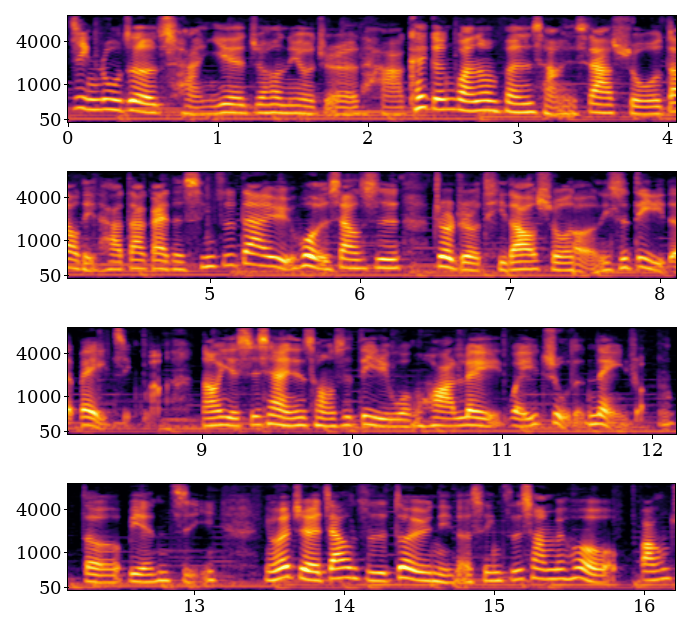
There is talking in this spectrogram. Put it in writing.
进入这个产业之后，你有觉得他可以跟观众分享一下，说到底他大概的薪资待遇，或者像是 George 有提到说，呃，你是地理的背景嘛，然后也是现在也是从事地理文化类为主的内容的编辑，你会觉得这样子对于你的薪资上面会有帮助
